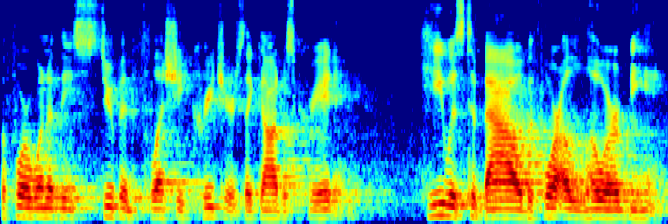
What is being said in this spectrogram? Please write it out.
before one of these stupid fleshy creatures that God was creating. He was to bow before a lower being.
